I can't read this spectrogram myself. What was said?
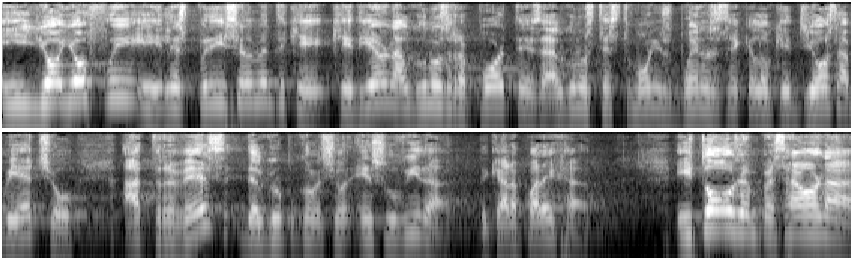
Y yo, yo fui y les pedí simplemente que, que dieran algunos reportes, algunos testimonios buenos de lo que Dios había hecho a través del grupo Conexión en su vida de cada pareja. Y todos empezaron a,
